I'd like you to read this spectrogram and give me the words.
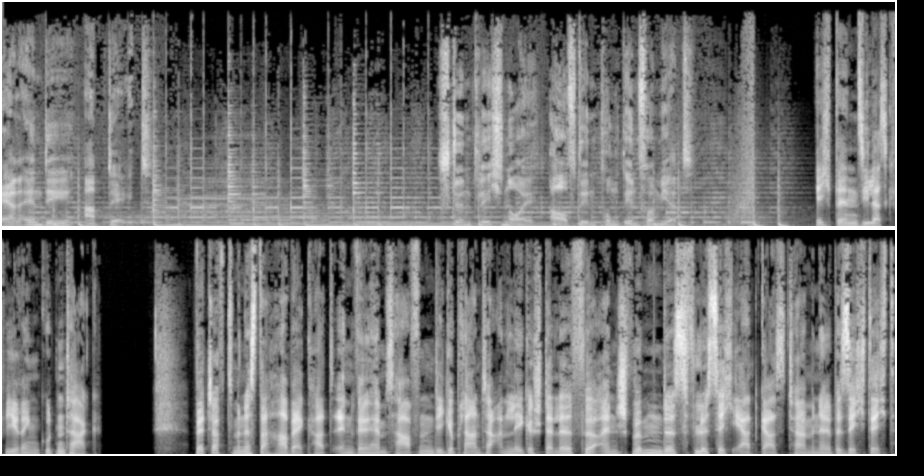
RND Update. Stündlich neu. Auf den Punkt informiert. Ich bin Silas Quiring. Guten Tag. Wirtschaftsminister Habeck hat in Wilhelmshaven die geplante Anlegestelle für ein schwimmendes Flüssigerdgasterminal besichtigt.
